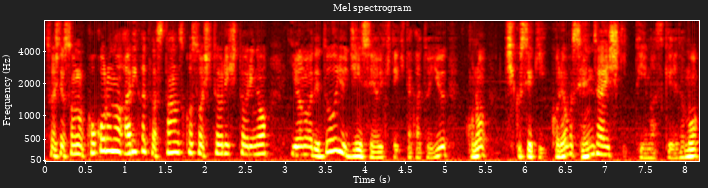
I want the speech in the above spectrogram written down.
そしてその心の在り方、スタンスこそ一人一人の今までどういう人生を生きてきたかという、この蓄積、これを潜在意識って言いますけれども、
